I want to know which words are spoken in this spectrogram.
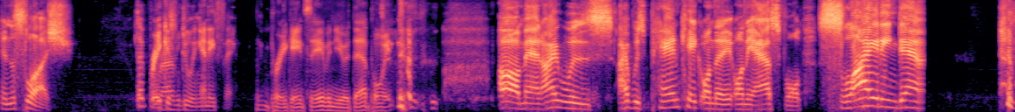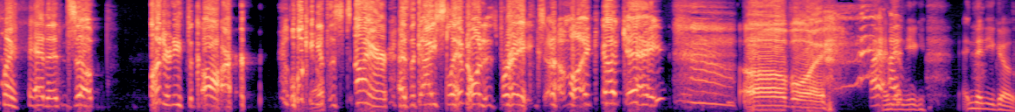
in the slush, that brake isn't doing anything. Brake ain't saving you at that point. Oh man, I was I was pancake on the on the asphalt, sliding down, my head ends up underneath the car, looking at this tire as the guy slammed on his brakes, and I'm like, okay, oh boy. I, And I, then you and then you go,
